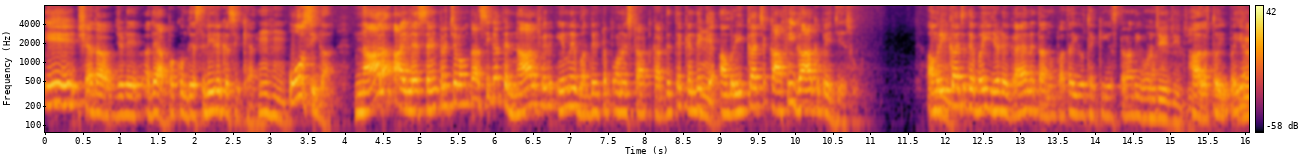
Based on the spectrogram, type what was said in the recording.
ਇਹ ਸ਼ਾਇਦ ਜਿਹੜੇ ਅਧਿਆਪਕ ਹੁੰਦੇ ਸਰੀਰਕ ਸਿੱਖਿਆ ਦੇ ਉਹ ਸੀਗਾ। ਨਾਲ ਆਈਲੈਸ ਸੈਂਟਰ ਚਲਾਉਂਦਾ ਸੀਗਾ ਤੇ ਨਾਲ ਫਿਰ ਇਹਨੇ ਬੰਦੇ ਟਪਾਉਣੇ ਸਟਾਰਟ ਕਰ ਦਿੱਤੇ। ਕਹਿੰਦੇ ਕਿ ਅਮਰੀਕਾ 'ਚ ਕਾਫੀ ਗਾਹਕ ਭੇਜੇ ਸੋ। ਅਮਰੀਕਾ 'ਚ ਤੇ ਬਈ ਜਿਹੜੇ ਗਏ ਨੇ ਤੁਹਾਨੂੰ ਪਤਾ ਹੀ ਉੱਥੇ ਕੀ ਇਸ ਤਰ੍ਹਾਂ ਦੀ ਹੁਣ। ਹਾਲਤ ਹੋਈ ਪਈ ਹੈ।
